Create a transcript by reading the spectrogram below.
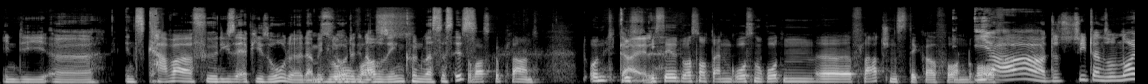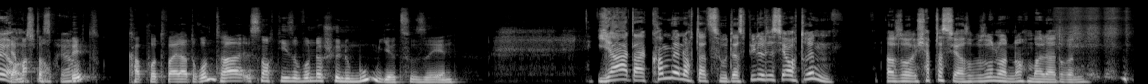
in die, äh, ins Cover für diese Episode, damit die So Leute genau sehen können, was das ist. So was geplant. Und ich, Geil. ich sehe, du hast noch deinen großen roten äh, Flatschen-Sticker vorn drauf. Ja, das sieht dann so neu Der aus. macht das noch, ja. Bild kaputt, weil da drunter ist noch diese wunderschöne Mumie zu sehen. Ja, da kommen wir noch dazu. Das Bild ist ja auch drin. Also ich habe das ja sowieso noch, noch mal da drin.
